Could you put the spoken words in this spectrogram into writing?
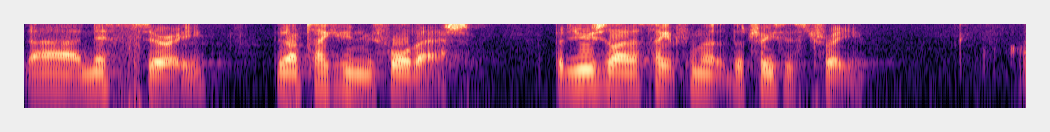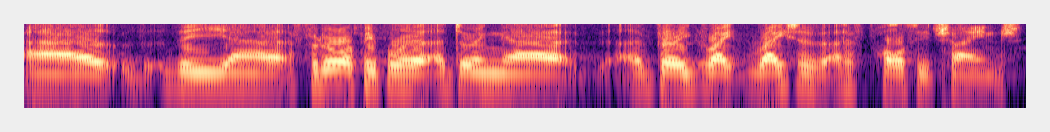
necessary, then I take it in before that. but usually I just take it from the, the tree. Uh, the uh, Fedora people are doing uh, a very great rate of, of policy change,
